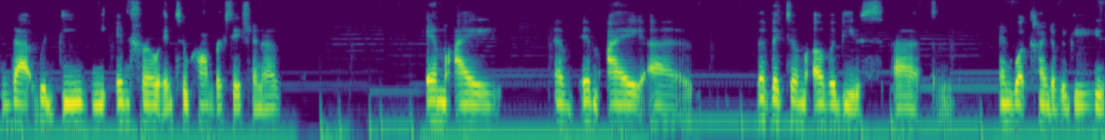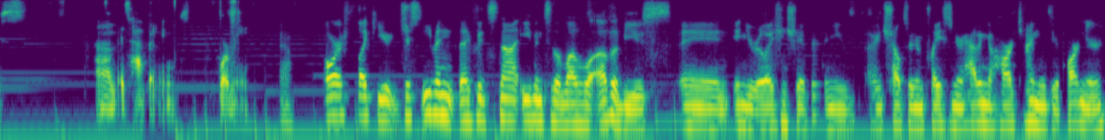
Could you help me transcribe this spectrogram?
that would be the intro into conversation of, am I, am, am I uh, a victim of abuse, um, and what kind of abuse um, is happening for me? Yeah. or if like you just even if it's not even to the level of abuse in in your relationship and you are sheltered in place and you're having a hard time with your partner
